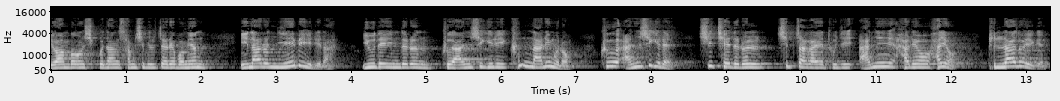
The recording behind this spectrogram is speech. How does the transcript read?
요한복음 19장 31절에 보면 이날은 예배일이라 유대인들은 그 안식일이 큰 날이므로 그 안식일에 시체들을 십자가에 두지 아니하려 하여 빌라도에게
